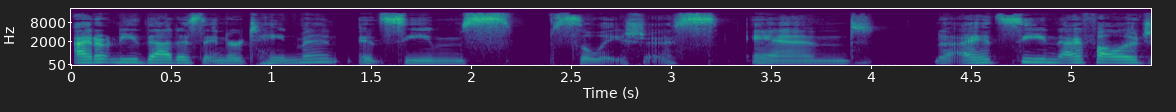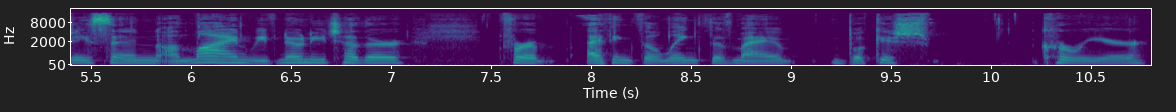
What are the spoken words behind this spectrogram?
I don't need that as entertainment. It seems salacious. And I had seen, I follow Jason online. We've known each other for, I think, the length of my bookish career.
